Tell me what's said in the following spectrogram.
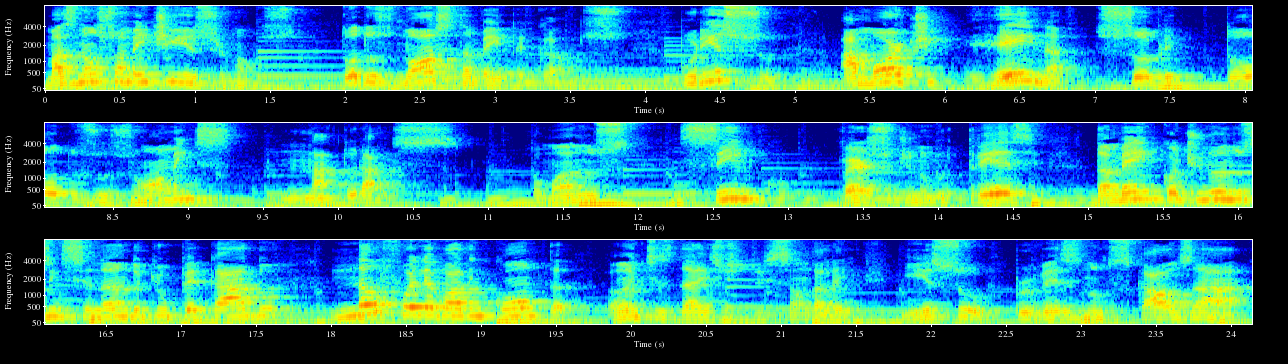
Mas não somente isso, irmãos. Todos nós também pecamos. Por isso, a morte reina sobre todos os homens naturais. Romanos 5, verso de número 13, também continua nos ensinando que o pecado não foi levado em conta antes da instituição da lei. E isso, por vezes, nos causa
